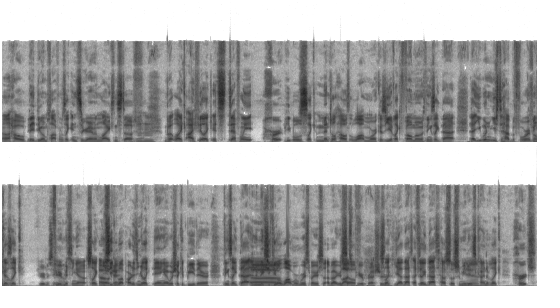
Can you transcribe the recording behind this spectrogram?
uh, how they do on platforms like Instagram and likes and stuff. Mm-hmm. But like I feel like it's definitely hurt people's like mental health a lot more because you have like FOMO things like that that you wouldn't used to have before because like fear of missing fear of out. missing out. So like Oh, you see people at parties and you're like, dang, I wish I could be there. Things like that, and it makes you feel a Uh, lot more worse about yourself. About yourself. Lots of peer pressure. So like yeah, that's I feel like that's how social media has Yeah. kind of like hurt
